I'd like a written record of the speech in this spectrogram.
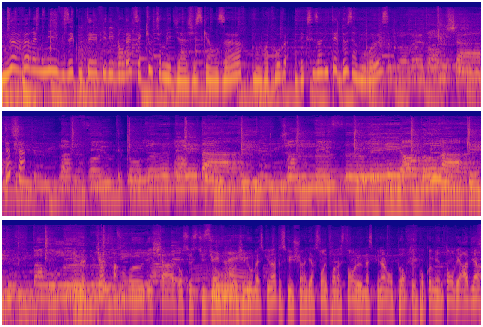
9h30, vous écoutez Philippe Vandel, c'est Culture Média jusqu'à 11h et on le retrouve avec ses invités, deux amoureuses. Deux chats. Je me ferai et même quatre amoureux des chats dans ce studio. J'ai mis au masculin parce que je suis un garçon et pour l'instant le masculin l'emporte. Pour combien de temps on verra bien.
